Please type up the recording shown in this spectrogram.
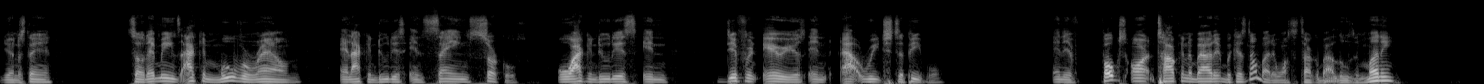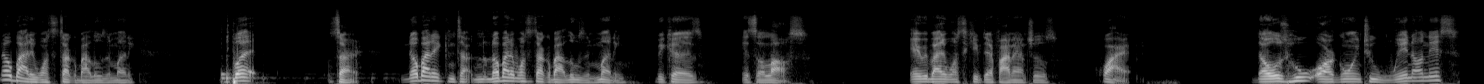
You understand? So that means I can move around and I can do this in same circles or I can do this in different areas and outreach to people. And if folks aren't talking about it because nobody wants to talk about losing money, nobody wants to talk about losing money. But sorry, nobody can talk nobody wants to talk about losing money because it's a loss. Everybody wants to keep their financials quiet. Those who are going to win on this,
